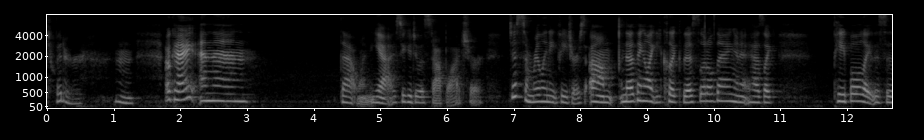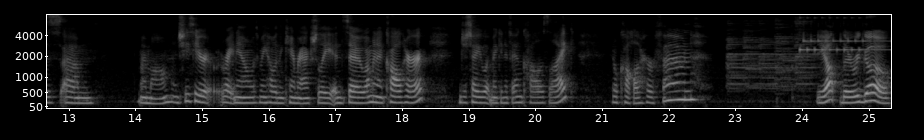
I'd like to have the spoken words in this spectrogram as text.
Twitter. Hmm. Okay, and then that one. Yeah, so you could do a stopwatch or just some really neat features. Um, another thing, like you click this little thing and it has like people, like this is um, my mom, and she's here right now with me holding the camera actually. And so I'm going to call her and just show you what making a phone call is like. It'll call her phone. Yep, there we go.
